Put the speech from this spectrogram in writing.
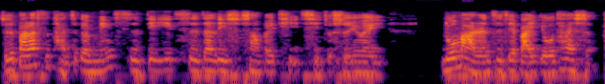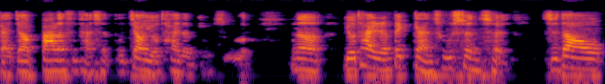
就是巴勒斯坦这个名词第一次在历史上被提起，就是因为罗马人直接把犹太省改叫巴勒斯坦省，不叫犹太的民族了。那犹太人被赶出圣城，直到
